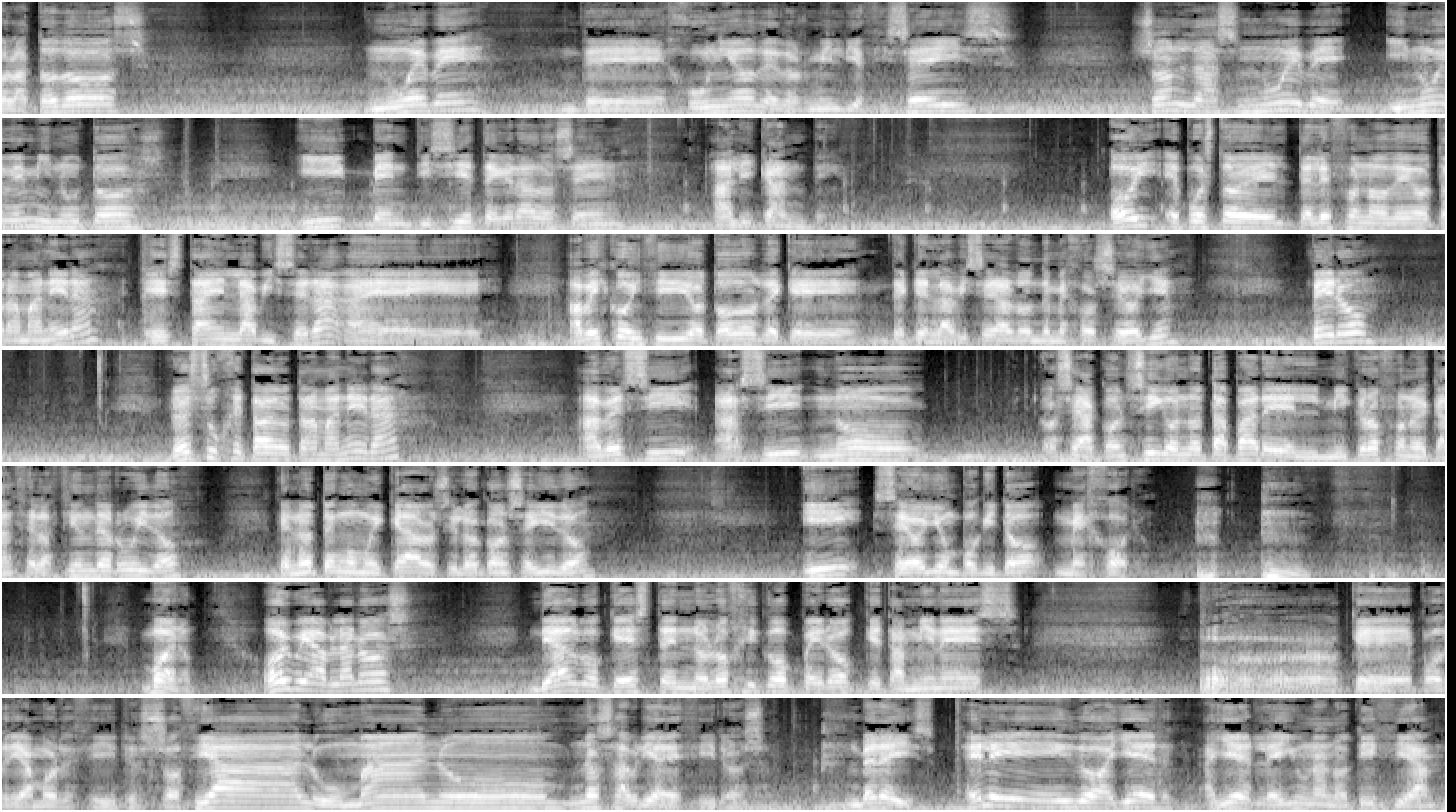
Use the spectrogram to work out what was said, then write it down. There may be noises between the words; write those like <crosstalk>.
Hola a todos. 9 de junio de 2016. Son las 9 y 9 minutos y 27 grados en Alicante. Hoy he puesto el teléfono de otra manera, está en la visera. eh, habéis coincidido todos de que, de que en la visera es donde mejor se oye, pero lo he sujetado de otra manera, a ver si así no, o sea, consigo no tapar el micrófono de cancelación de ruido, que no tengo muy claro si lo he conseguido, y se oye un poquito mejor. <clears throat> bueno, hoy voy a hablaros de algo que es tecnológico, pero que también es que podríamos decir social, humano, no sabría deciros. <clears throat> Veréis, he leído ayer, ayer leí una noticia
